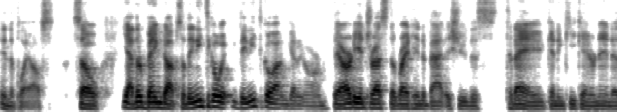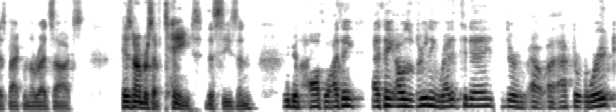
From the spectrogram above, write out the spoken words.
in the playoffs. So yeah, they're banged up. So they need to go. They need to go out and get an arm. They already addressed the right-handed bat issue this today, getting Kike Hernandez back from the Red Sox his numbers have tanked this season. They've been awful. I think I think I was reading Reddit today during uh, after work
